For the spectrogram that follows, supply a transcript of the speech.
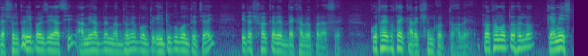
বেসরকারি পর্যায়ে আছি। আমি আপনার মাধ্যমে বলতে এইটুকু বলতে চাই এটা সরকারের দেখার ব্যাপার আছে। কোথায় কোথায় কারেকশন করতে হবে? প্রথমত হলো কেমিস্ট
